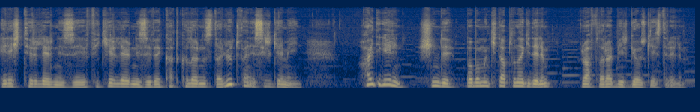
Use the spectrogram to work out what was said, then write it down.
Eleştirilerinizi, fikirlerinizi ve katkılarınızı da lütfen esirgemeyin. Haydi gelin, şimdi babamın kitaplığına gidelim, raflara bir göz gezdirelim.''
